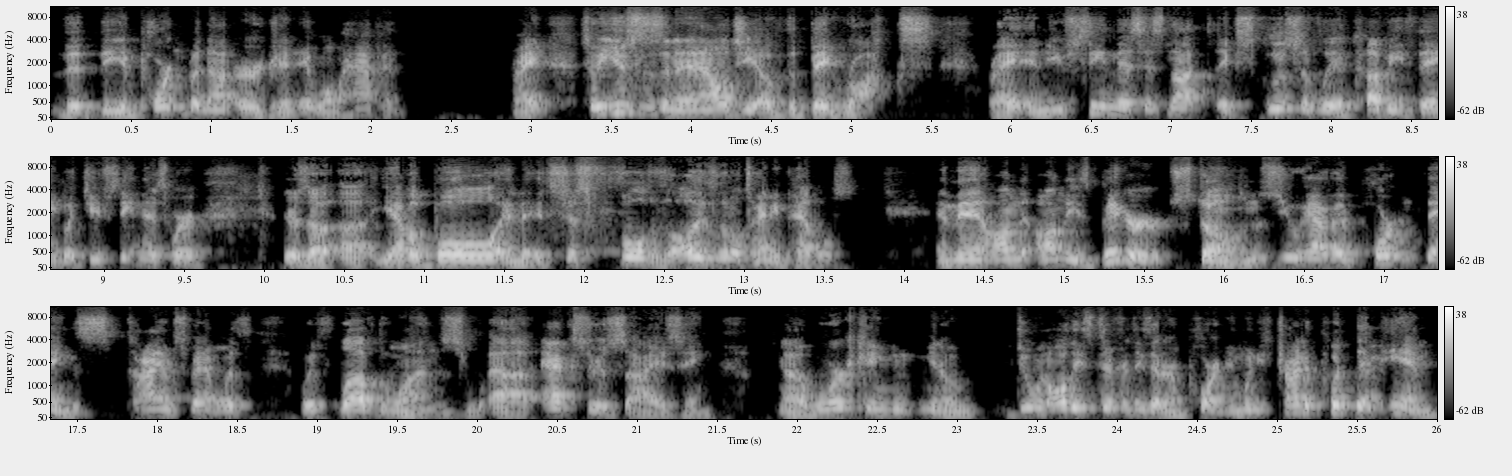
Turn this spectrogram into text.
the, the important but not urgent, it won't happen, right? So he uses an analogy of the big rocks, right? And you've seen this, it's not exclusively a Covey thing, but you've seen this where there's a, a you have a bowl and it's just full of all these little tiny pebbles. And then on on these bigger stones, you have important things: time spent with with loved ones, uh, exercising, uh, working, you know, doing all these different things that are important. And when you try to put them in,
